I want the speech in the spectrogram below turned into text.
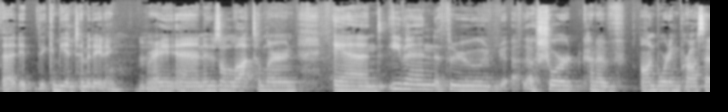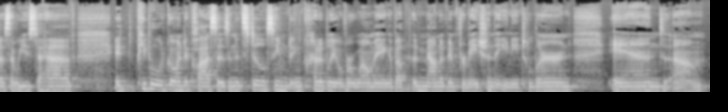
that it, it can be intimidating, right? And there's a lot to learn. And even through a short kind of onboarding process that we used to have, it, people would go into classes and it still seemed incredibly overwhelming about the amount of information that you need to learn. And, um,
